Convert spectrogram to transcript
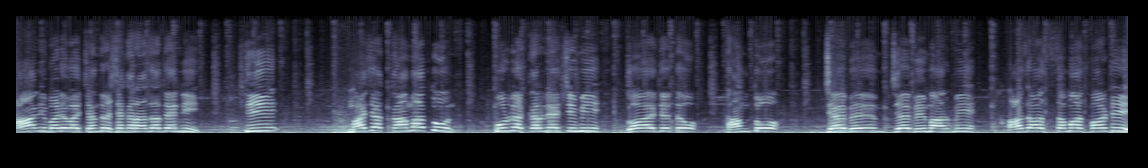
आणि बडेबाई चंद्रशेखर आझाद यांनी ती माझ्या कामातून पूर्ण करण्याची मी ग्वाही देतो थांबतो. जय भीम जय भीम आर्मी. आज़ाद समाज पार्टी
